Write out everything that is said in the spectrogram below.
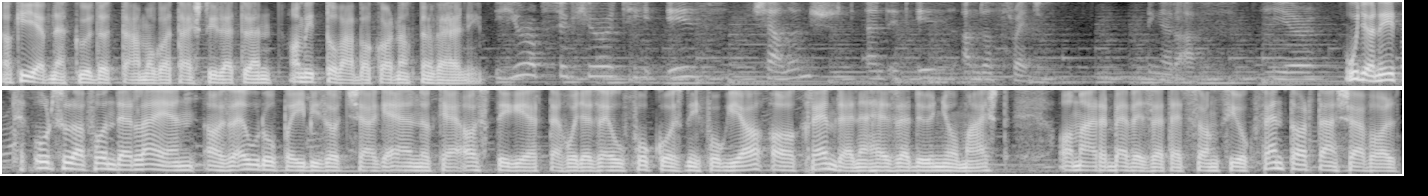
a Kijevnek küldött támogatást illetően, amit tovább akarnak növelni. Europe's security is challenged and it is under threat. Ugyanitt Ursula von der Leyen, az Európai Bizottság elnöke azt ígérte, hogy az EU fokozni fogja a Kremre nehezedő nyomást a már bevezetett szankciók fenntartásával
